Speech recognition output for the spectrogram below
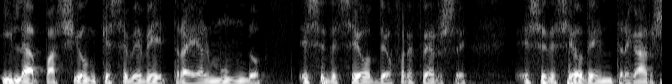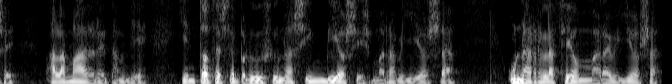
y la pasión que ese bebé trae al mundo, ese deseo de ofrecerse, ese deseo de entregarse a la madre también. Y entonces se produce una simbiosis maravillosa, una relación maravillosa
